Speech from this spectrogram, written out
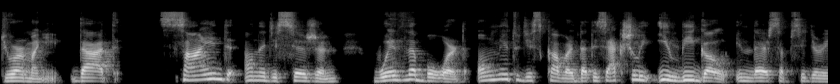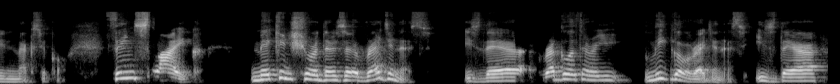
germany that signed on a decision with the board only to discover that it's actually illegal in their subsidiary in Mexico. Things like making sure there's a readiness. Is there regulatory legal readiness? Is there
